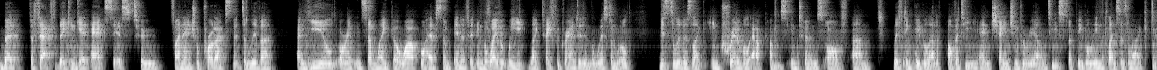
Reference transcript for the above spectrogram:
But the fact that they can get access to financial products that deliver a yield or in, in some way go up or have some benefit in the way that we like take for granted in the Western world, this delivers like incredible outcomes in terms of um, lifting people out of poverty and changing the realities for people in places like you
